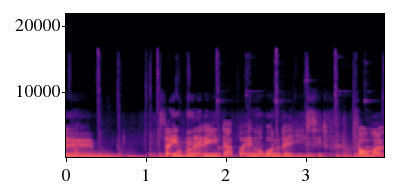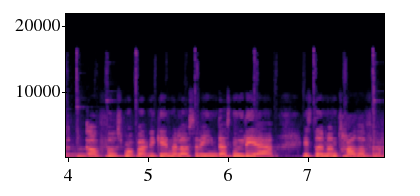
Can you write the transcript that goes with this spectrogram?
Øhm, så enten er det en, der er på anden runde i sit forhold og fået små børn igen, eller også er det en, der sådan lige er et sted mellem 30 og 40.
